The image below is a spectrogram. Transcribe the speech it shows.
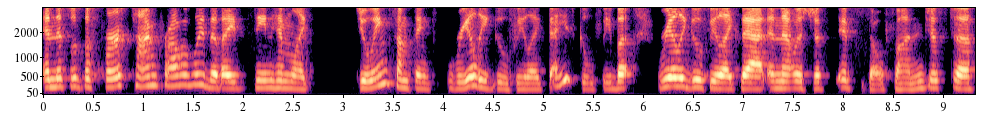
And this was the first time probably that I'd seen him like doing something really goofy like that. He's goofy, but really goofy like that. And that was just it's so fun just to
